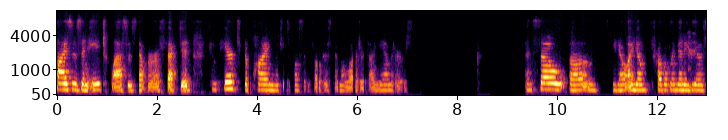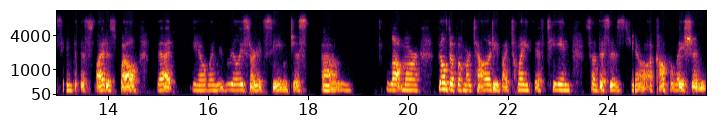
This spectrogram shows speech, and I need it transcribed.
sizes and age classes that were affected compared to the pine, which is mostly focused in the larger diameters. And so, um, you know, I know probably many of you have seen this slide as well, that, you know, when we really started seeing just um, a lot more buildup of mortality by 2015. So this is, you know, a compilation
